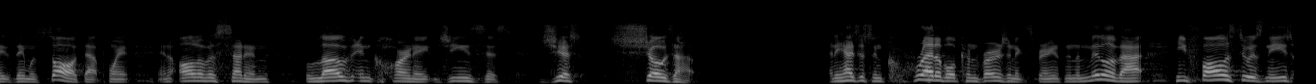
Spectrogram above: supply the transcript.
his name was Saul at that point, and all of a sudden, love incarnate, Jesus, just shows up. And he has this incredible conversion experience. And in the middle of that, he falls to his knees,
